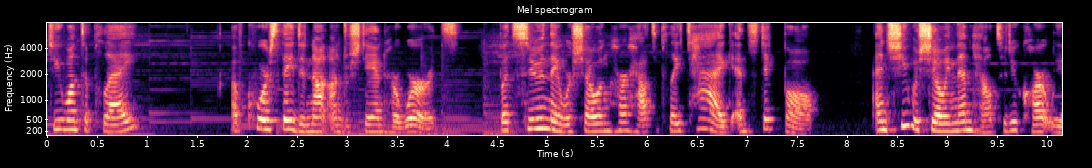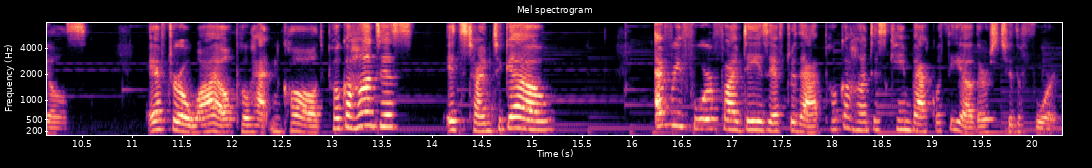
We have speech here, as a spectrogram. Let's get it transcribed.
Do you want to play? Of course, they did not understand her words, but soon they were showing her how to play tag and stickball, and she was showing them how to do cartwheels. After a while, Powhatan called, Pocahontas, it's time to go. Every four or five days after that, Pocahontas came back with the others to the fort.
